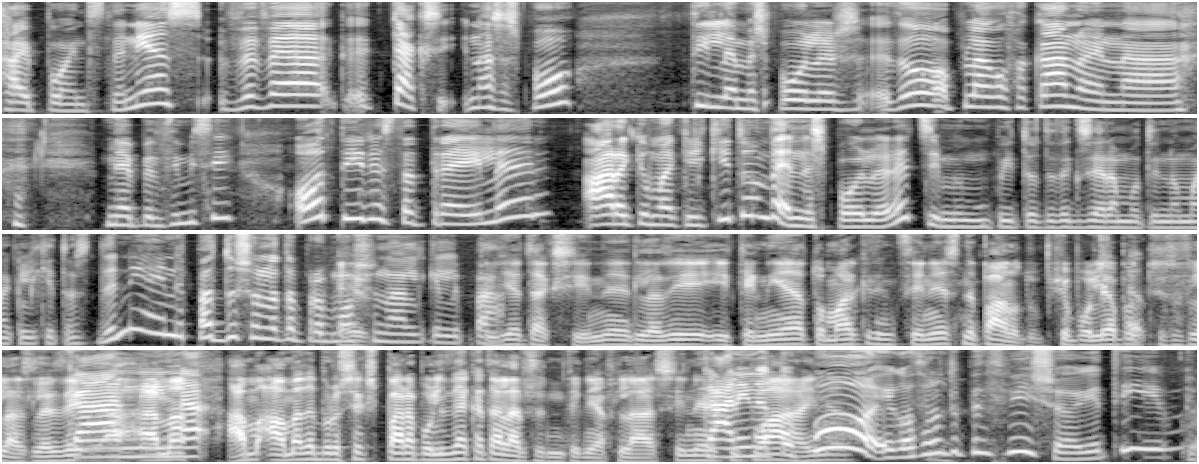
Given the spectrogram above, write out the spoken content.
high point της ταινίας. Βέβαια, ε, εντάξει, να σας πω, τι λέμε spoilers εδώ, απλά εγώ θα κάνω ένα, μια υπενθύμηση. Ό,τι είναι στα τρέιλερ, άρα και ο Michael Keaton δεν είναι spoiler, έτσι, μην μου πείτε ότι δεν ξέραμε ότι είναι ο Michael Keaton στην ταινία, είναι παντού σε όλα τα promotional κλπ. Παιδιά, εντάξει, είναι, δηλαδή η ταινία, το marketing της ταινίας είναι πάνω του. Πιο πολύ από ότι στο Flash. Δηλαδή, Κάνει άμα, να- άμα, άμα δεν προσέξεις πάρα πολύ, δεν θα καταλάβεις ότι είναι ταινία Flash. Είναι Κάνει τύπου, να α, το είναι- πω, εγώ θέλω να το υπενθυμίσω, γιατί ε,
